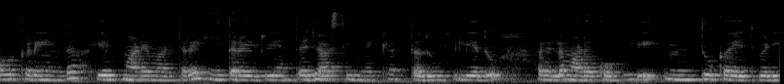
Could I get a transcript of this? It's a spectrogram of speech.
ಅವ್ರ ಕಡೆಯಿಂದ ಹೆಲ್ಪ್ ಮಾಡೇ ಮಾಡ್ತಾರೆ. ಈ ಥರ ಇರ್ರಿ ಅಂತ ಜಾಸ್ತಿ ಮೆಟ್ಲು ಹತ್ತೋದು ಇಳಿಯೋದು ಅವೆಲ್ಲ ಮಾಡೋಕ್ಕೆ ಹೋಗ್ಬೇಡಿ. ತೂಕ ಎತ್ತಬೇಡಿ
